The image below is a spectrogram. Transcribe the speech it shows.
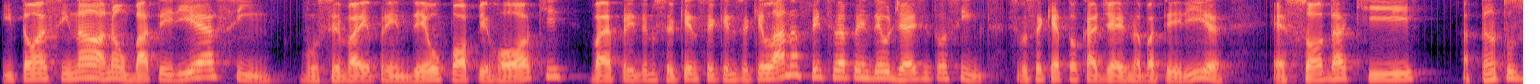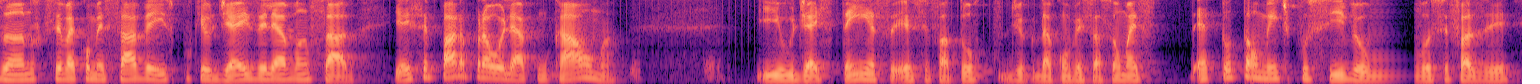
Então, assim, não, não, bateria é assim. Você vai aprender o pop rock, vai aprender não sei o que, não sei o que, não sei o que. Lá na frente você vai aprender o jazz. Então, assim, se você quer tocar jazz na bateria, é só daqui a tantos anos que você vai começar a ver isso, porque o jazz ele é avançado. E aí você para para olhar com calma, e o jazz tem esse, esse fator de, da conversação, mas é totalmente possível você fazer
